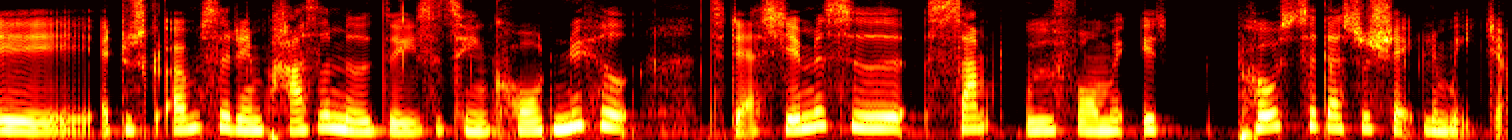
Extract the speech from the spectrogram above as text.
øh, at du skal omsætte en pressemeddelelse til en kort nyhed til deres hjemmeside, samt udforme et post til deres sociale medier.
